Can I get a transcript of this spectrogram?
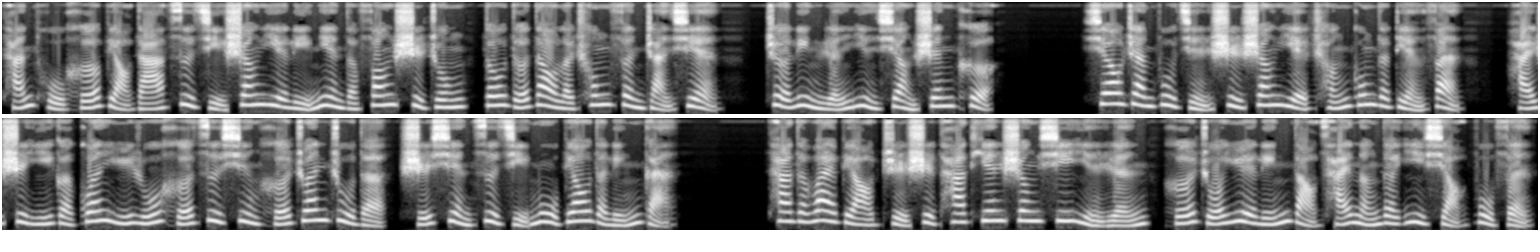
谈吐和表达自己商业理念的方式中都得到了充分展现，这令人印象深刻。肖战不仅是商业成功的典范，还是一个关于如何自信和专注地实现自己目标的灵感。他的外表只是他天生吸引人和卓越领导才能的一小部分。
